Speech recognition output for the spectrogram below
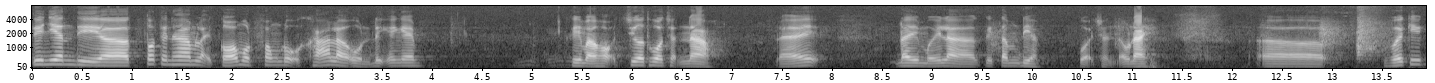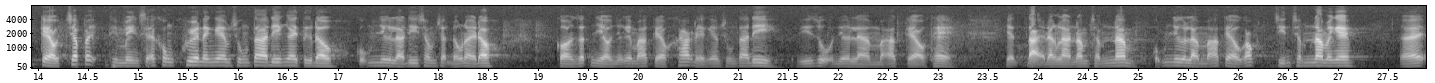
Tuy nhiên thì uh, Tottenham lại có một phong độ khá là ổn định anh em. Khi mà họ chưa thua trận nào. Đấy. Đây mới là cái tâm điểm của trận đấu này. Uh, với cái kèo chấp ấy thì mình sẽ không khuyên anh em chúng ta đi ngay từ đầu cũng như là đi trong trận đấu này đâu. Còn rất nhiều những cái mã kèo khác để anh em chúng ta đi. Ví dụ như là mã kèo thẻ hiện tại đang là 5.5 cũng như là mã kèo góc 9.5 anh em. Đấy.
